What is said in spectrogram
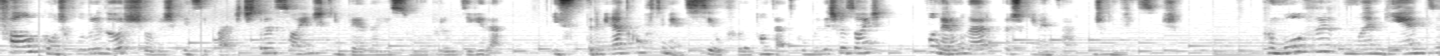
falo com os colaboradores sobre as principais distrações que impedem a sua produtividade. E se determinado comportamento seu for apontado como uma das razões, ponder mudar para experimentar os benefícios. Promove um ambiente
